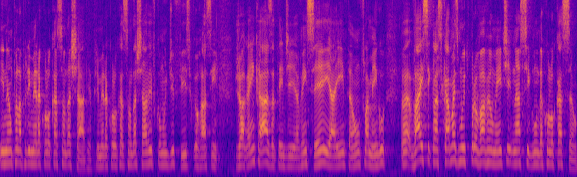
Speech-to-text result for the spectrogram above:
e não pela primeira colocação da chave. A primeira colocação da chave ficou muito difícil, porque o Racing joga em casa, tende a vencer, e aí então o Flamengo eh, vai se classificar, mas muito provavelmente na segunda colocação.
